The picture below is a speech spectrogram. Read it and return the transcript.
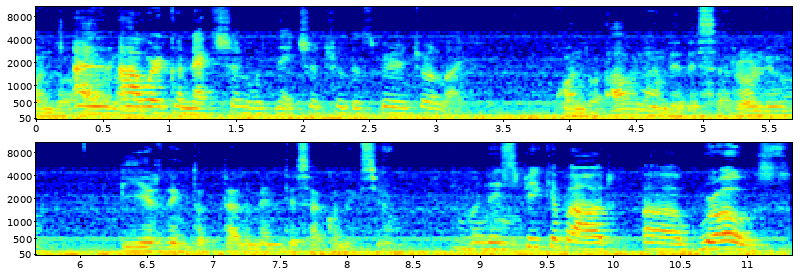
Cuando and hablan- our connection with nature through the spiritual life. Cuando hablan de desarrollo, pierden totalmente esa conexión. When they speak about uh, growth,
